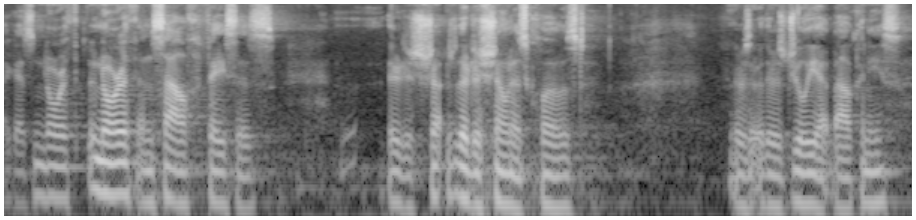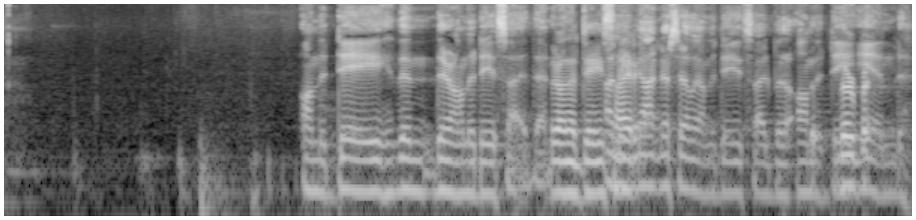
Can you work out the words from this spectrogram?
I guess, north, north and south faces. They're just, they're just shown as closed. There's, there's Juliet balconies. On the day, then they're on the day side then? They're on the day I side. mean, not necessarily on the day side, but on the day They're- end,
